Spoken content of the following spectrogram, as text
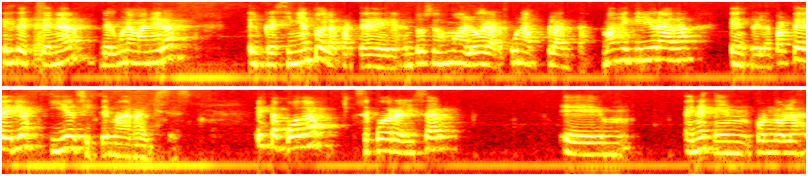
es detener, de alguna manera, el crecimiento de la parte aérea. Entonces vamos a lograr una planta más equilibrada entre la parte aérea y el sistema de raíces. Esta poda se puede realizar eh, cuando las,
